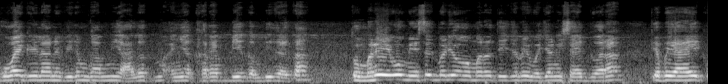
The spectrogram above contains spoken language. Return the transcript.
ખોવાઈ ગયેલા અને વિરમગામની હાલતમાં અહીંયા ખરાબ બે ગંભીર હતા તો મને એવો મેસેજ મળ્યો અમારા તેજસભાઈ વજાણી સાહેબ દ્વારા કે ભાઈ આ એક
